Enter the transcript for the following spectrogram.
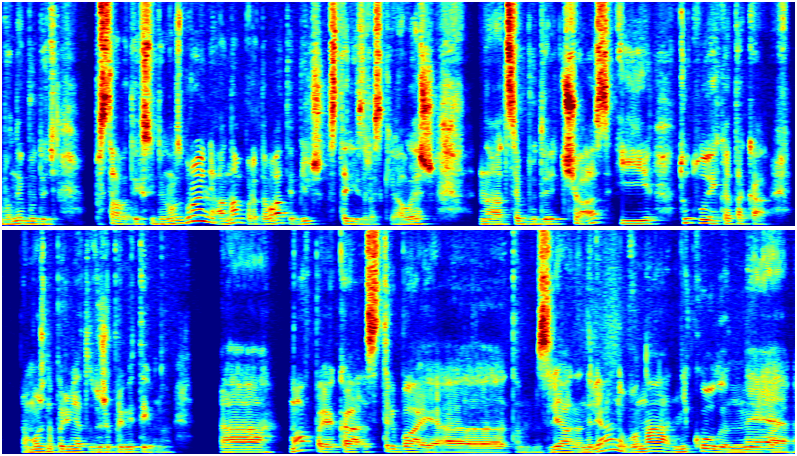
Вони будуть ставити їх собі на озброєння, а нам передавати більш старі зразки. Але ж на це буде час, і тут логіка така: можна порівняти дуже примітивно. А, Мавпа, яка стрибає а, там з ліани на ліану, вона ніколи не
